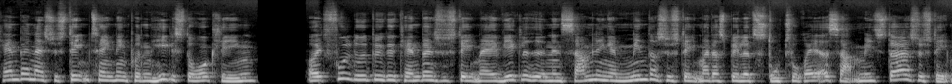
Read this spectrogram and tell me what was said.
Kanban er systemtænkning på den helt store klinge, og et fuldt udbygget Kanban-system er i virkeligheden en samling af mindre systemer, der spiller struktureret sammen i et større system.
